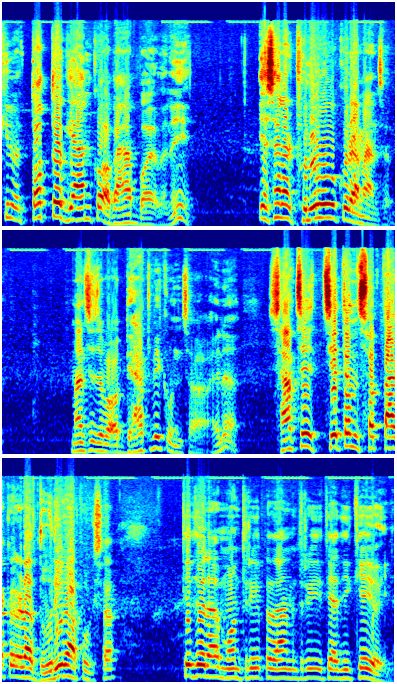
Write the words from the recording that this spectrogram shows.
किनभने तत्त्व ज्ञानको अभाव भयो भने यसैलाई ठुलो कुरा मान्छन्। मान्छे जब आध्यात्मिक हुन्छ होइन साँच्चै चेतन सत्ताको एउटा धुरीमा पुग्छ त्यति बेला मन्त्री प्रधानमन्त्री इत्यादि केही होइन।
